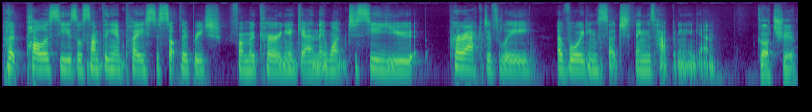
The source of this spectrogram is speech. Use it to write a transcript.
put policies or something in place to stop the breach from occurring again. They want to see you proactively avoiding such things happening again. Gotcha.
